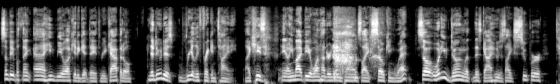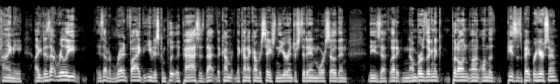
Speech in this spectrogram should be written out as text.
Some people think eh, he'd be lucky to get day three capital. The dude is really freaking tiny. Like he's, you know, he might be a 180 pounds, like soaking wet. So what are you doing with this guy who's like super tiny? Like, does that really is that a red flag that you just completely pass? Is that the com- the kind of conversation that you're interested in more so than these athletic numbers they're going to put on, on on the pieces of paper here soon?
